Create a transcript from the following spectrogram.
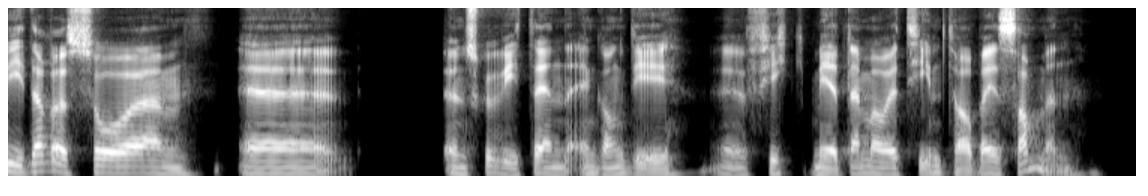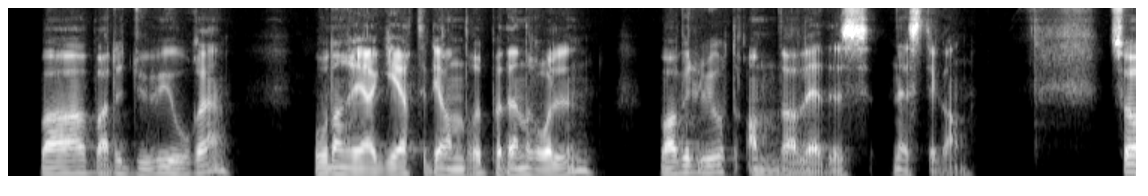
Videre så eh, ønsker vi å vite en, en gang de eh, fikk medlemmer av et team til å arbeide sammen. Hva var det du gjorde? Hvordan reagerte de andre på den rollen? Hva ville du gjort annerledes neste gang? Så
